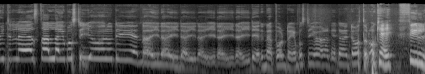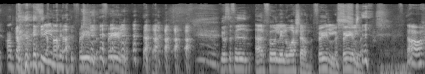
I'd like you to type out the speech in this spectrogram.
Har inte läst alla. Jag måste göra det. Nej, nej, nej, nej, nej, nej. Det är den här podden. Jag måste göra det. Där är datorn. Okej, fyll Anton. Fyll. Ja, fyll, fyll! Josefin är full i logen. Fyll, fyll! Ja,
